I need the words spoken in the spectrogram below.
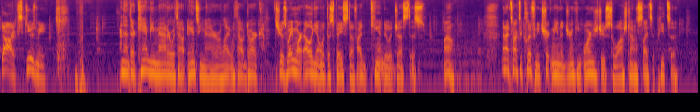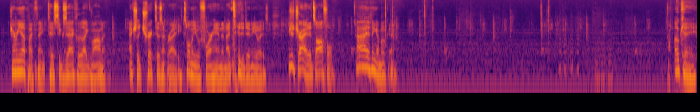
god, excuse me. And that there can't be matter without antimatter or light without dark. She was way more elegant with the space stuff. I can't do it justice. Wow. And I talked to Cliff and he tricked me into drinking orange juice to wash down a slice of pizza. Cheer me up, I think. Tastes exactly like vomit. Actually, tricked isn't right. He told me beforehand and I did it anyways. You should try it. It's awful. I think I'm okay. Okay.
